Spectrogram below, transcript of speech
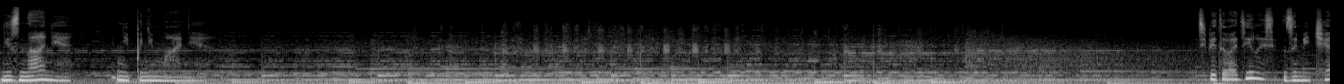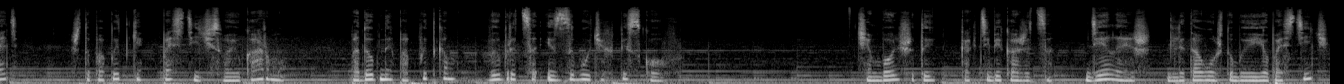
незнания, непонимания – Тебе доводилось замечать, что попытки постичь свою карму подобны попыткам выбраться из зыбучих песков. Чем больше ты, как тебе кажется, делаешь для того, чтобы ее постичь,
